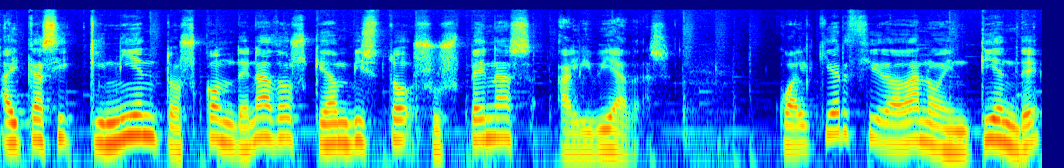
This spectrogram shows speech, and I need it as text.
Hay casi 500 condenados que han visto sus penas aliviadas. Cualquier ciudadano entiende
